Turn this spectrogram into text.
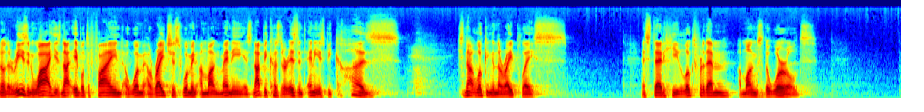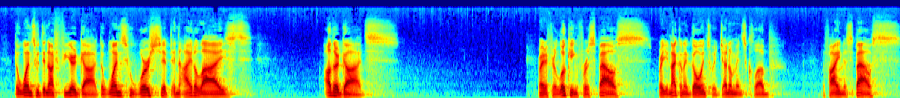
No, the reason why he's not able to find a woman, a righteous woman among many, is not because there isn't any, is because he's not looking in the right place. Instead, he looked for them amongst the world, the ones who did not fear God, the ones who worshiped and idolized other gods. Right? If you're looking for a spouse, right, you're not going to go into a gentleman's club to find a spouse.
